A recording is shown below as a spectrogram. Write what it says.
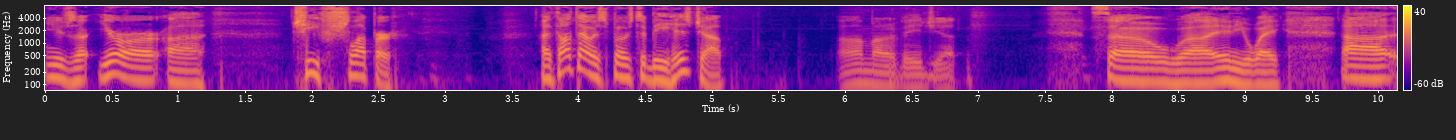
You're, you're our uh, chief schlepper. I thought that was supposed to be his job. I'm not of age yet. So uh, anyway, uh,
